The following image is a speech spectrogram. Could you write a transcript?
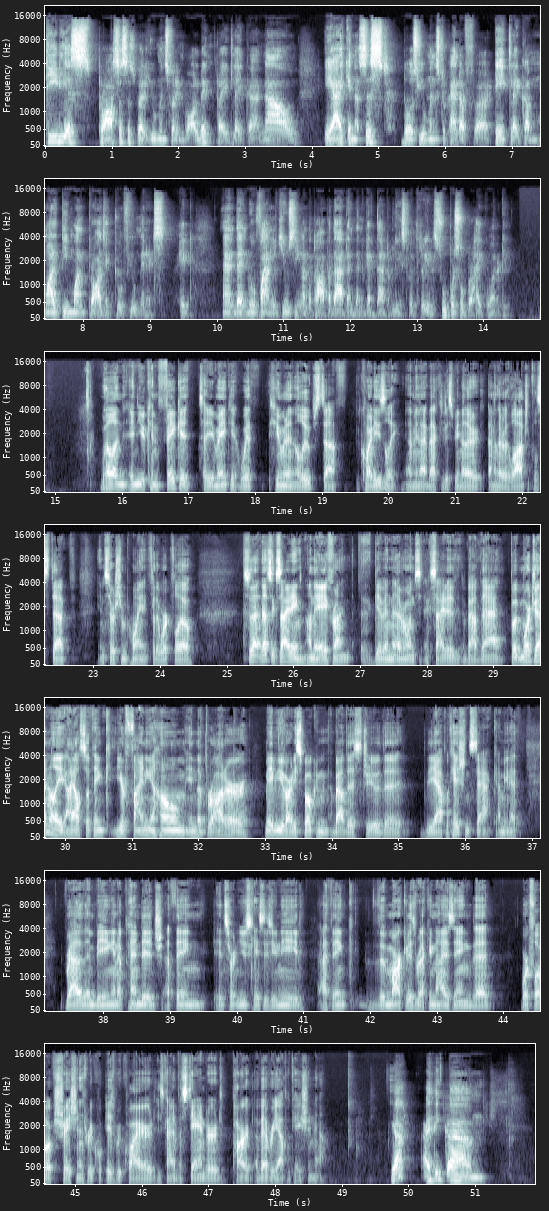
tedious processes where humans were involved in right? Like uh, now ai can assist those humans to kind of uh, take like a multi-month project to a few minutes right and then do final QCing on the top of that and then get that released with really super, super high quality. Well, and, and you can fake it till you make it with human in the loop stuff quite easily. I mean, that, that could just be another, another logical step, insertion point for the workflow. So that, that's exciting on the A front, uh, given everyone's excited about that. But more generally, I also think you're finding a home in the broader maybe you've already spoken about this, Jeu, the the application stack. I mean, rather than being an appendage, a thing in certain use cases you need, I think the market is recognizing that workflow orchestration is, requ- is required is kind of a standard part of every application now. Yeah, I think um,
